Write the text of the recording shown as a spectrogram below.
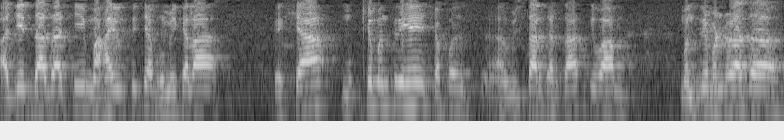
अजितदादाची महायुतीच्या भूमिकेला पेक्षा मुख्यमंत्री हे शपथ विस्तार करतात किंवा मंत्रिमंडळाचं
